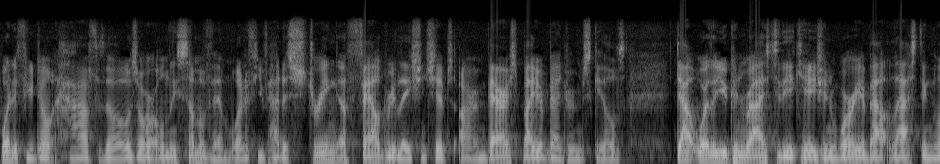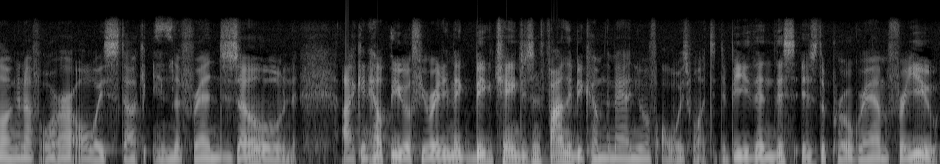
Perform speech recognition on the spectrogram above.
What if you don't have those or only some of them? What if you've had a string of failed relationships, are embarrassed by your bedroom skills? Doubt whether you can rise to the occasion, worry about lasting long enough, or are always stuck in the friend zone. I can help you if you're ready to make big changes and finally become the man you have always wanted to be, then this is the program for you.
